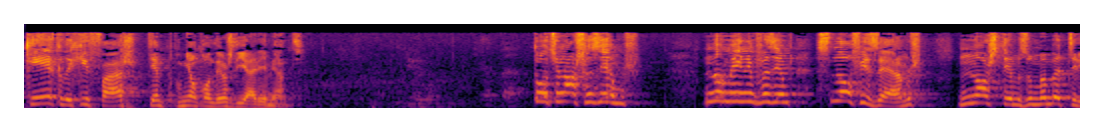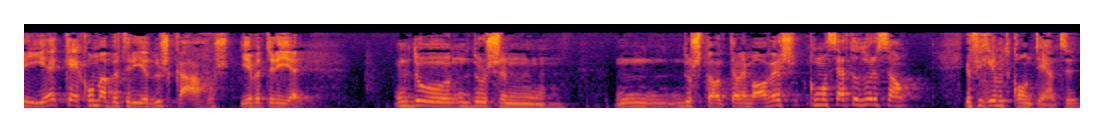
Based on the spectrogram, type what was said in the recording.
Quem é que daqui faz tempo de comunhão com Deus diariamente? Todos nós fazemos. No mínimo fazemos. Se não fizermos, nós temos uma bateria que é como a bateria dos carros e a bateria do, dos, hum, dos telemóveis com uma certa duração. Eu fiquei muito contente.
